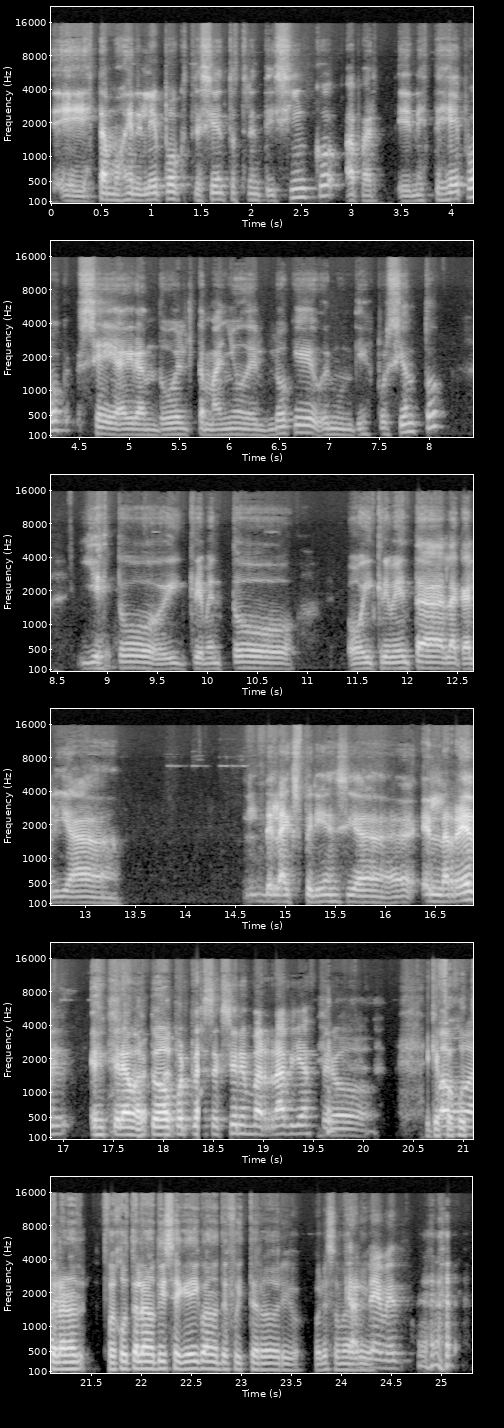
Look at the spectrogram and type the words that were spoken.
eh, estamos en el Epoch 335. En este Epoch se agrandó el tamaño del bloque en un 10% y esto incrementó o incrementa la calidad de la experiencia en la red. Esperamos todo por transacciones más rápidas, pero... Es que fue justo, la, fue justo la noticia que di cuando te fuiste, Rodrigo. Por eso me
